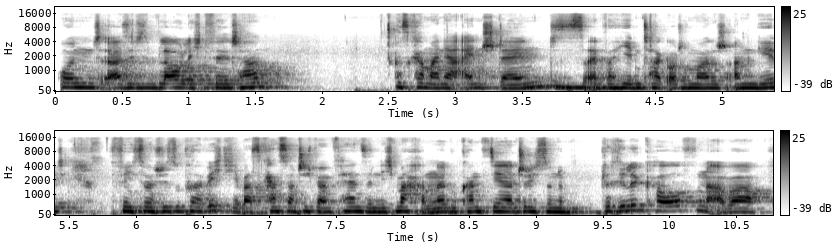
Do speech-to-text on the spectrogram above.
Und also diesen Blaulichtfilter. Das kann man ja einstellen, dass es einfach jeden Tag automatisch angeht. Finde ich zum Beispiel super wichtig. Aber das kannst du natürlich beim Fernsehen nicht machen. Ne? Du kannst dir natürlich so eine Brille kaufen, aber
